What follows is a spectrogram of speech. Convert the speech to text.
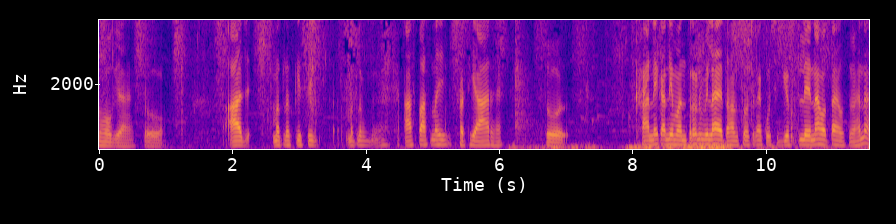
हो गया है तो आज मतलब किसी मतलब आसपास में ही छठियार है। तो खाने का निमंत्रण मिला है तो हम सोच रहे हैं कुछ गिफ्ट लेना होता है उसमें, है ना?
